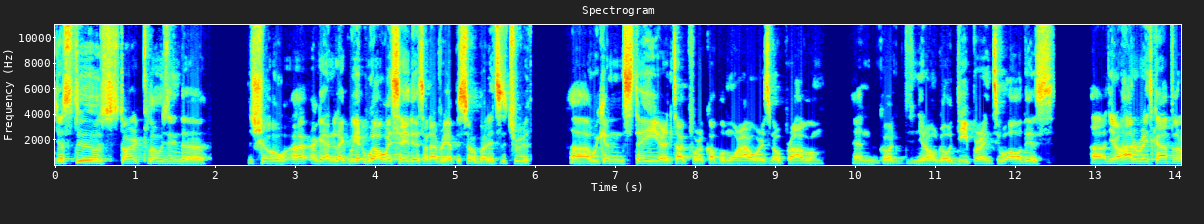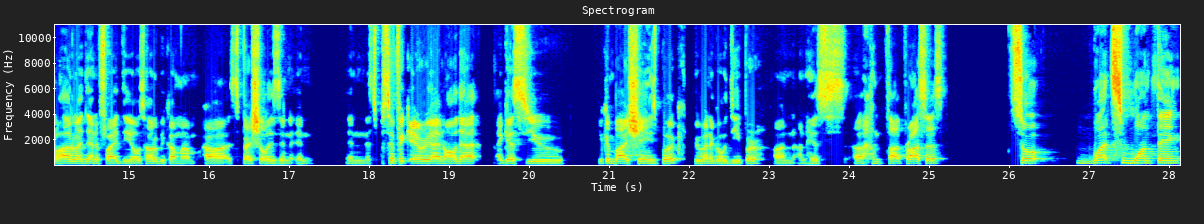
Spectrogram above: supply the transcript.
just to start closing the, the show uh, again, like we we always say this on every episode, but it's the truth. Uh, we can stay here and talk for a couple more hours, no problem, and go you know go deeper into all this. Uh, you know how to raise capital, how to identify deals, how to become a, a specialist in, in in a specific area, and all that. I guess you you can buy Shane's book if you want to go deeper on on his uh, thought process. So, what's one thing,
